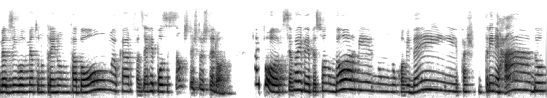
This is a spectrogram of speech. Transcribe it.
meu desenvolvimento no treino não está bom, eu quero fazer reposição de testosterona. Aí, pô, você vai ver, a pessoa não dorme, não, não come bem, faz treino errado.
